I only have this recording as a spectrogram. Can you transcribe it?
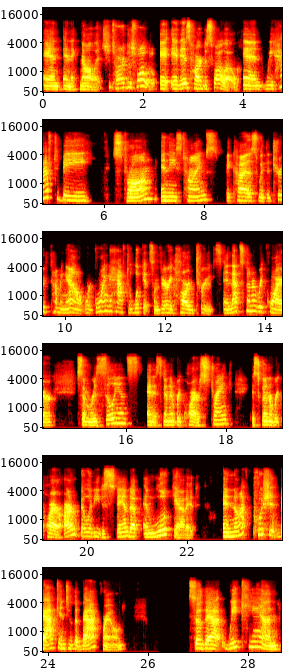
and and acknowledge. It's hard to swallow. it, it is hard to swallow. And we have to be strong in these times because with the truth coming out we're going to have to look at some very hard truths. And that's going to require some resilience and it's going to require strength. It's going to require our ability to stand up and look at it and not push it back into the background so that we can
